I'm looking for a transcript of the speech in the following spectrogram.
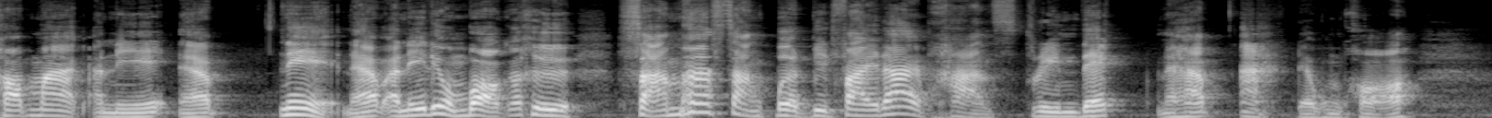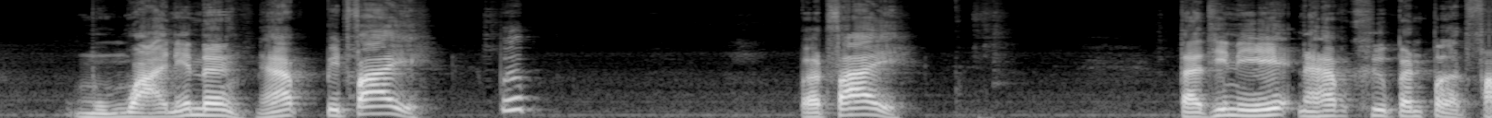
ชอบมากอันนี้นะครับ นี่นะครับ อันนี้ที่ผมบอกก็คือสามารถสั่งเปิดปิดไฟได้ผ่าน Stream Deck นะครับ อะ เดี๋ยวผมขอหมุนวายนิดนึงนะครับ ปิดไฟปุ๊บ เปิดไฟ แต่ที่นี้นะครับคือเป็นเปิดไฟ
